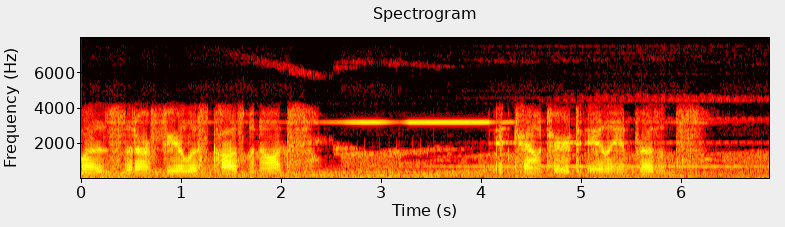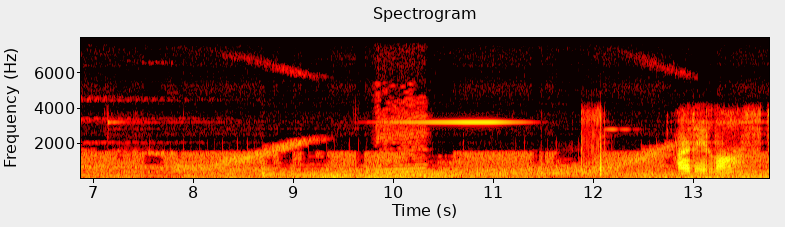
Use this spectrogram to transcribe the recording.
Was that our fearless cosmonauts encountered alien presence. Are they lost?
